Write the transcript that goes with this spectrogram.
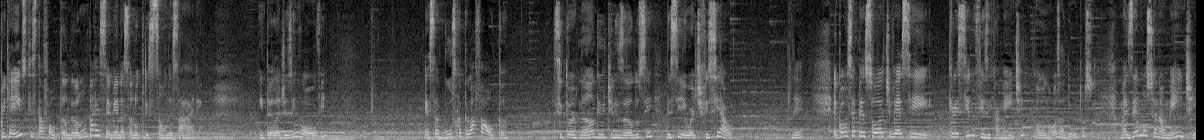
Porque é isso que está faltando, ela não está recebendo essa nutrição nessa área. Então ela desenvolve essa busca pela falta, se tornando e utilizando-se desse eu artificial, né? É como se a pessoa tivesse crescido fisicamente, como nós adultos, mas emocionalmente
